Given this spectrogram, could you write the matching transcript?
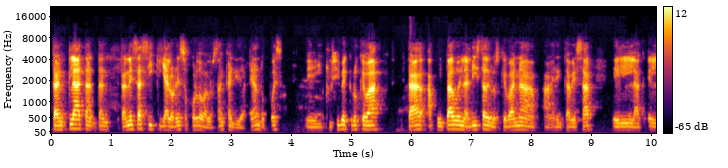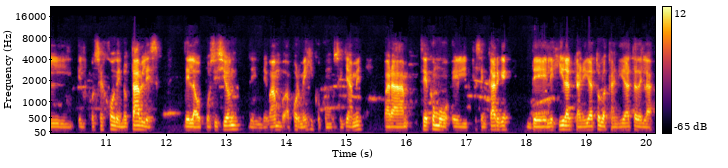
Tan, tan, tan, tan es así que ya Lorenzo Córdoba lo están candidateando, pues. Eh, inclusive creo que va, está apuntado en la lista de los que van a, encabezar el, el, Consejo de Notables de la oposición de, de por México, como se llame, para ser como el que se encargue de elegir al candidato o la candidata de la,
